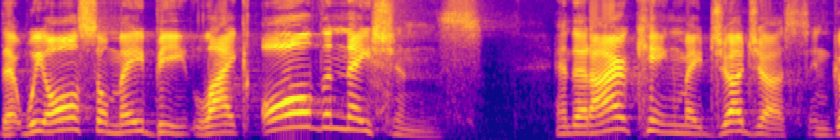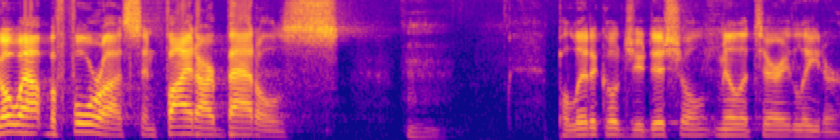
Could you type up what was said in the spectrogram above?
that we also may be like all the nations, and that our king may judge us and go out before us and fight our battles. Hmm. Political, judicial, military leader.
